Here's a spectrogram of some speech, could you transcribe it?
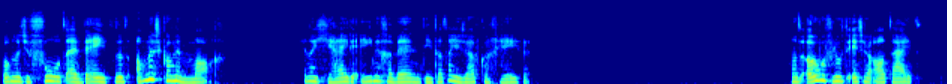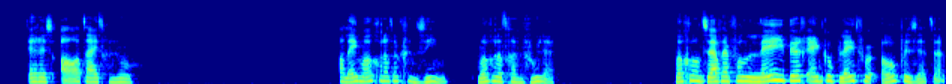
omdat je voelt en weet dat het anders kan en mag. En dat jij de enige bent die dat aan jezelf kan geven. Want overvloed is er altijd. Er is altijd genoeg. Alleen mogen we dat ook gaan zien. Mogen we dat gaan voelen. Mogen we onszelf daar volledig en compleet voor openzetten.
